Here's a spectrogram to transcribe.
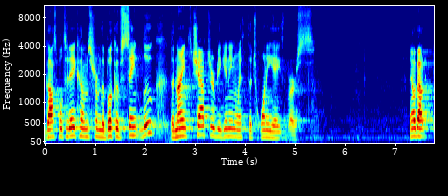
gospel today comes from the book of St. Luke, the ninth chapter, beginning with the 28th verse. Now, about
